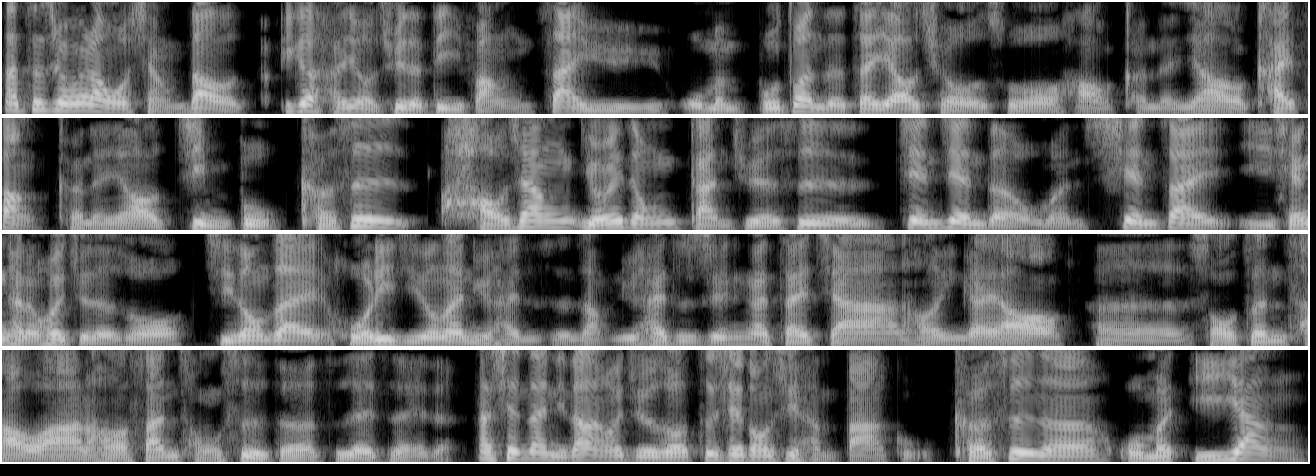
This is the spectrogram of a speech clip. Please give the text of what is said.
那这就会让我想到一个很有趣的地方，在于我们不断的在要求说，好，可能要开放，可能要进步，可是好像有一种感觉是，渐渐的，我们现在以前可能会觉得说，集中在火力集中在女孩子身上。女孩子就应该在家，然后应该要呃守贞操啊，然后三从四德之类之类的。那现在你当然会觉得说这些东西很八股，可是呢，我们一样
